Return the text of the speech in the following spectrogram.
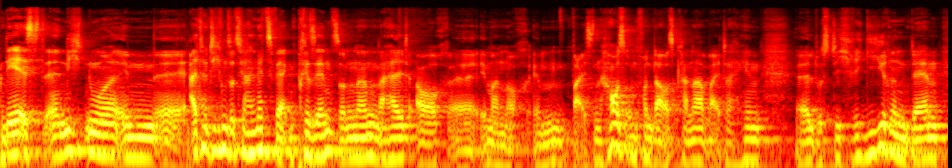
der ist äh, nicht nur in äh, alternativen sozialen Netzwerken präsent, sondern halt auch äh, immer noch im Weißen Haus. Und von da aus kann er weiterhin äh, lustig regieren, denn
